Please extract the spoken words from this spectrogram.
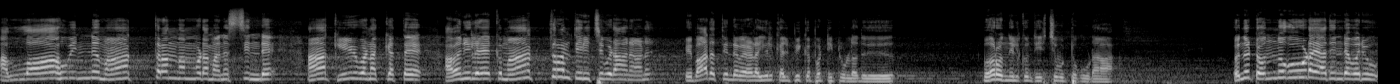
അള്ളാഹുവിന് മാത്രം നമ്മുടെ മനസ്സിന്റെ ആ കീഴ്വണക്കത്തെ അവനിലേക്ക് മാത്രം തിരിച്ചുവിടാനാണ് വിവാദത്തിന്റെ വേളയിൽ കൽപ്പിക്കപ്പെട്ടിട്ടുള്ളത്. വേറൊന്നിൽക്കും തിരിച്ചുവിട്ടുകൂടാ. എന്നിട്ടൊന്നുകൂടെ അതിന്റെ ഒരു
